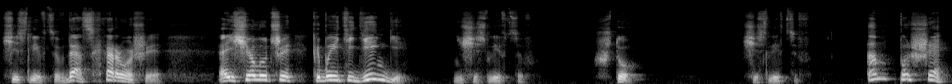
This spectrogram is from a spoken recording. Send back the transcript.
Счастливцев. Да, с хорошее. А еще лучше, как бы эти деньги. Несчастливцев. Что? Счастливцев. Ампаше.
